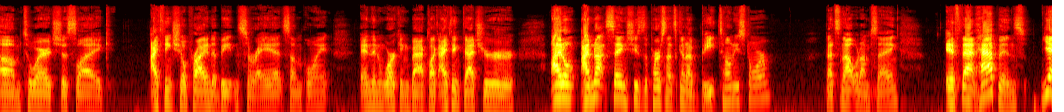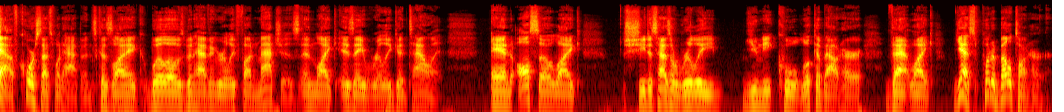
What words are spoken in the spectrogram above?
um, to where it's just like, I think she'll probably end up beating Saraya at some point, and then working back. Like I think that's your, I don't, I'm not saying she's the person that's gonna beat Toni Storm. That's not what I'm saying. If that happens, yeah, of course that's what happens because like Willow's been having really fun matches and like is a really good talent, and also like she just has a really unique, cool look about her that like yes, put a belt on her.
